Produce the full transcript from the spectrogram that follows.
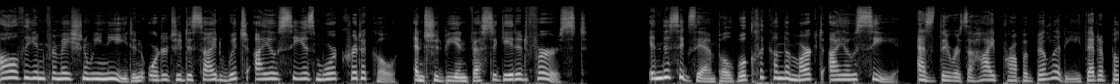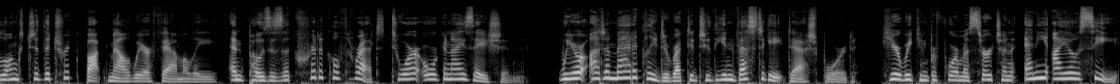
all the information we need in order to decide which IOC is more critical and should be investigated first. In this example, we'll click on the marked IOC as there is a high probability that it belongs to the TrickBot malware family and poses a critical threat to our organization. We are automatically directed to the Investigate dashboard. Here we can perform a search on any IOC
